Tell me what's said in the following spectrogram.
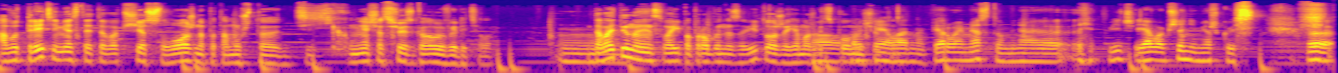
А вот третье место это вообще сложно, потому что у меня сейчас все из головы вылетело. Mm. Давай ты, наверное, свои попробуй назови тоже, я, может быть, вспомню Окей, okay, ладно. Первое место у меня... Видишь, я вообще не мешкаюсь. Э,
